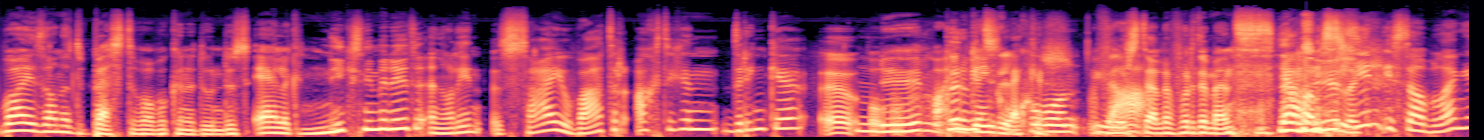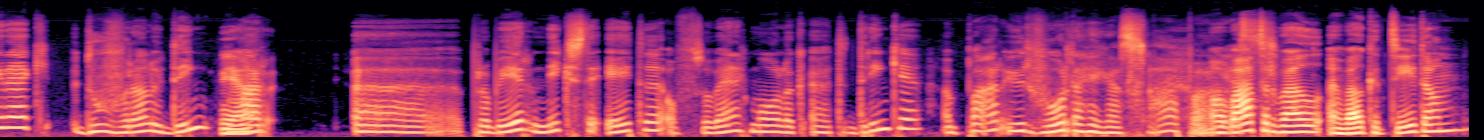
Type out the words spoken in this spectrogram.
wat is dan het beste wat we kunnen doen? Dus eigenlijk niks niet meer eten en alleen een saai waterachtige drinken? Eh, o- Nee, maar kunnen ik we iets lekker gewoon... Ja, voorstellen voor de mensen? Ja, Want- misschien is het al belangrijk, doe vooral je ding, Ja. maar eh, probeer niks te eten of zo weinig mogelijk eh, te drinken een paar uur voordat je gaat slapen. Maar Yes. water wel. En welke thee dan?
